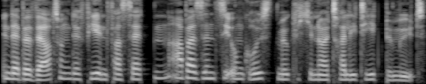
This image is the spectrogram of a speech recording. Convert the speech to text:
in der Bewertung der vielen Facetten aber sind sie um größtmögliche Neutralität bemüht.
